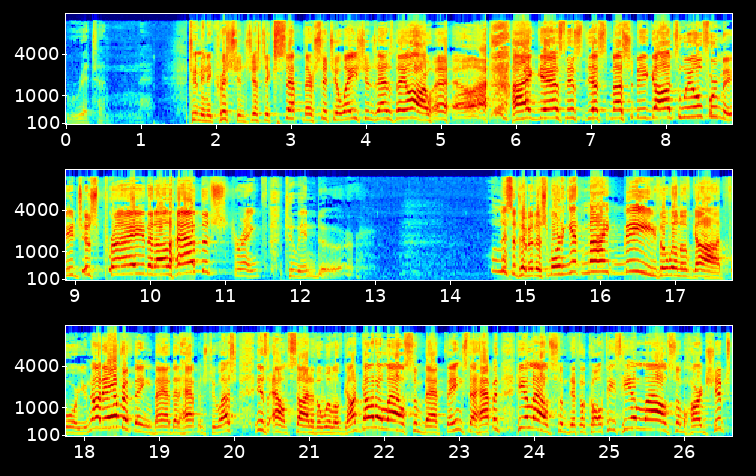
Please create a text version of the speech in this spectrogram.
written. Too many Christians just accept their situations as they are. Well, I guess this just must be God's will for me. Just pray that I'll have the strength to endure. Well, listen to me this morning. It might be the will of God for you. Not everything bad that happens to us is outside of the will of God. God allows some bad things to happen. He allows some difficulties. He allows some hardships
